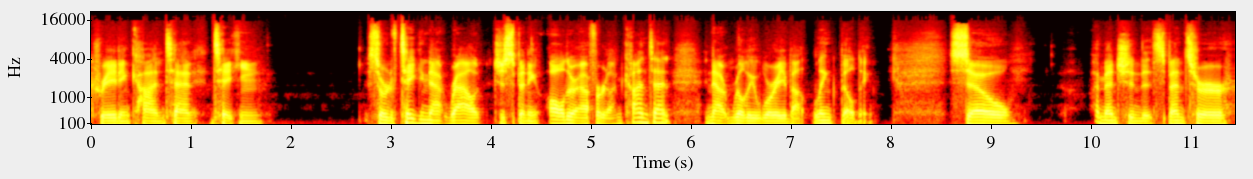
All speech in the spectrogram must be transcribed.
creating content, taking sort of taking that route, just spending all their effort on content and not really worry about link building. So I mentioned that Spencer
